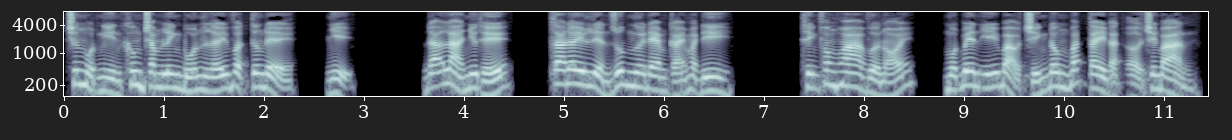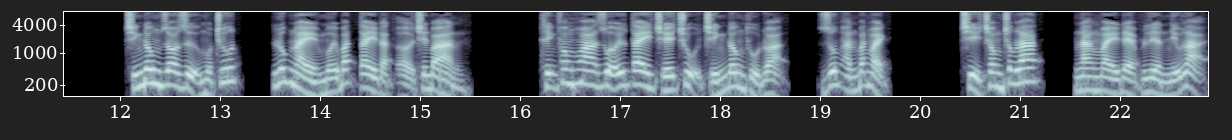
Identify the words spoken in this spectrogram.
chương 1004 lấy vật tương để, nhị. Đã là như thế, ta đây liền giúp ngươi đem cái mạch đi. Thịnh Phong Hoa vừa nói, một bên ý bảo chính đông bắt tay đặt ở trên bàn. Chính đông do dự một chút, lúc này mới bắt tay đặt ở trên bàn. Thịnh Phong Hoa duỗi tay chế trụ chính đông thủ đoạn, giúp hắn bắt mạch. Chỉ trong chốc lát, nàng mày đẹp liền nhíu lại.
